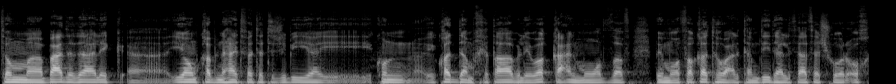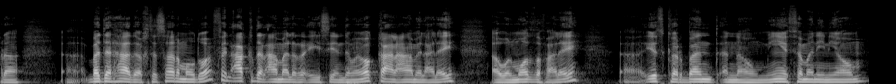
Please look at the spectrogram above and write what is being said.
ثم بعد ذلك آه، يوم قبل نهاية فترة التجريبيه يكون يقدم خطاب ليوقع الموظف بموافقته على تمديدها لثلاثة شهور أخرى. آه، بدل هذا اختصار الموضوع في العقد العمل الرئيسي. عندما يوقع العامل عليه أو الموظف عليه آه، يذكر بند أنه 180 يوم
